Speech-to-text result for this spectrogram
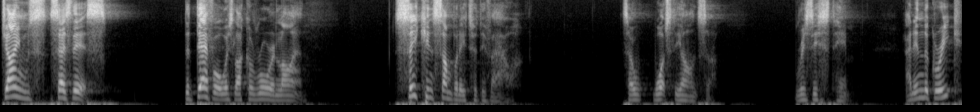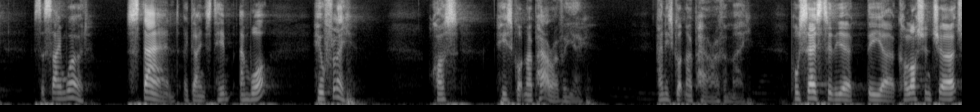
James says this the devil is like a roaring lion, seeking somebody to devour. So, what's the answer? Resist him. And in the Greek, it's the same word. Stand against him, and what? He'll flee. Because he's got no power over you and he's got no power over me. Paul says to the, uh, the uh, Colossian church,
